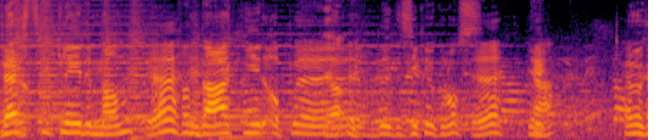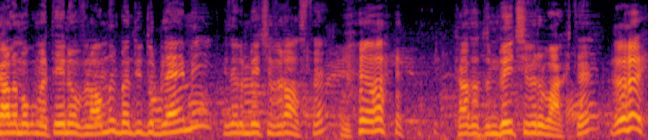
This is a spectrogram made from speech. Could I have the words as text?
best geklede man vandaag hier op eh, Ja. de, de cyclocross. Ja. En we gaan hem ook meteen overhandigen. Bent u er blij mee? Je bent een beetje verrast, hè? Ja. Ik had het een beetje verwacht, hè? Nee.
